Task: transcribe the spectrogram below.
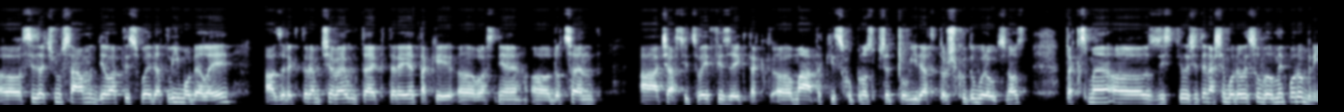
uh, si začnu sám dělat ty svoje datové modely a s rektorem ČVUT, který je taky vlastně docent a částicový fyzik, tak uh, má taky schopnost předpovídat trošku tu budoucnost, tak jsme uh, zjistili, že ty naše modely jsou velmi podobné,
